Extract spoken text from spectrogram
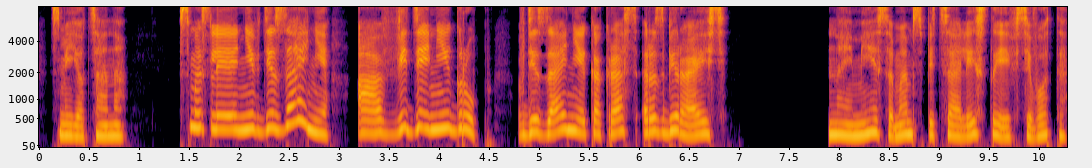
— смеется она. «В смысле, не в дизайне, а в ведении групп. В дизайне как раз разбираюсь». «Найми SMM-специалиста и всего-то».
